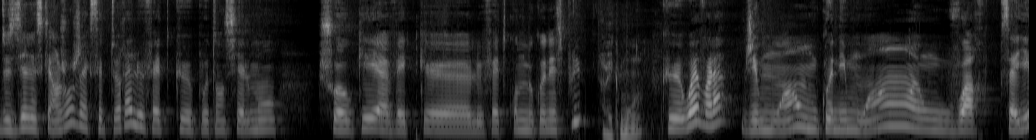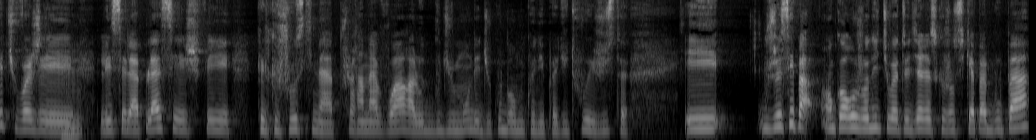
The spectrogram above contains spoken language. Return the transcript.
de se dire est-ce qu'un jour j'accepterai le fait que potentiellement je sois OK avec euh, le fait qu'on ne me connaisse plus. Avec moins Que, ouais, voilà, j'ai moins, on me connaît moins, ou voire, ça y est, tu vois, j'ai mhm. laissé la place et je fais quelque chose qui n'a plus rien à voir à l'autre bout du monde et du coup, bon, on me connaît pas du tout et juste. Et je sais pas, encore aujourd'hui, tu vas te dire est-ce que j'en suis capable ou pas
